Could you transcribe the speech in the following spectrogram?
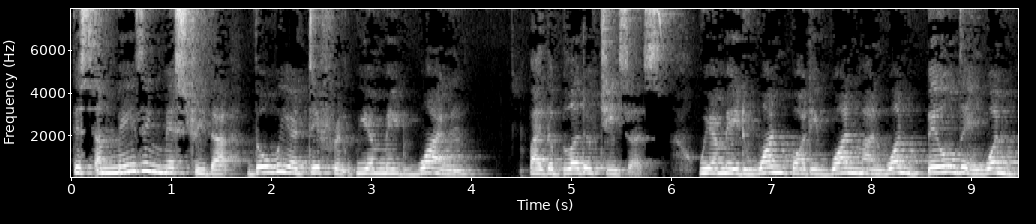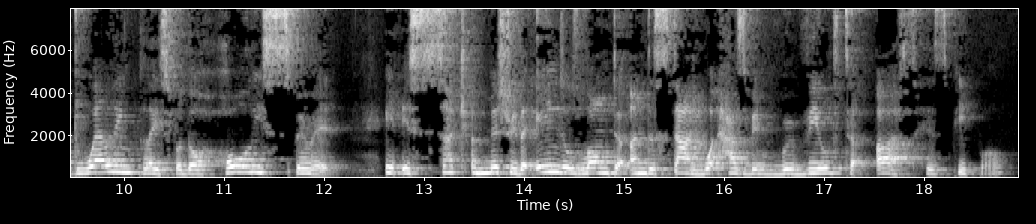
This amazing mystery that though we are different, we are made one by the blood of Jesus. We are made one body, one man, one building, one dwelling place for the Holy Spirit it is such a mystery. The angels long to understand what has been revealed to us, his people.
